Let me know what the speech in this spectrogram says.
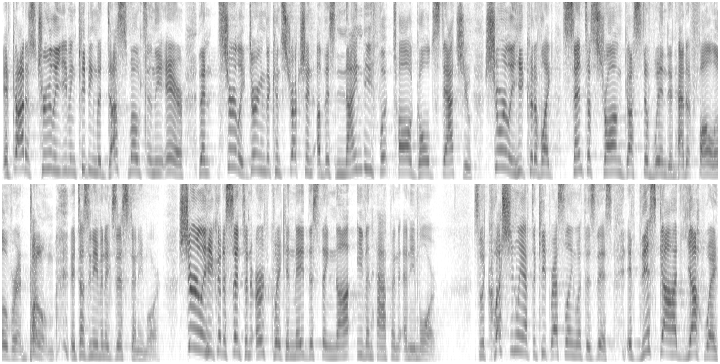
If God is truly even keeping the dust motes in the air, then surely during the construction of this 90 foot tall gold statue, surely he could have like sent a strong gust of wind and had it fall over and boom, it doesn't even exist anymore. Surely he could have sent an earthquake and made this thing not even happen anymore. So the question we have to keep wrestling with is this if this God, Yahweh,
